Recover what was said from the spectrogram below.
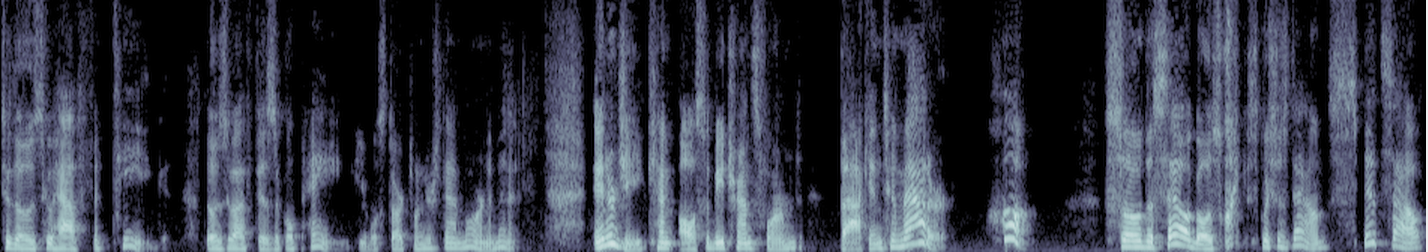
to those who have fatigue those who have physical pain. You will start to understand more in a minute. Energy can also be transformed back into matter. Huh so the cell goes squishes down spits out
